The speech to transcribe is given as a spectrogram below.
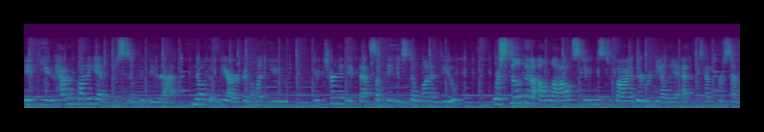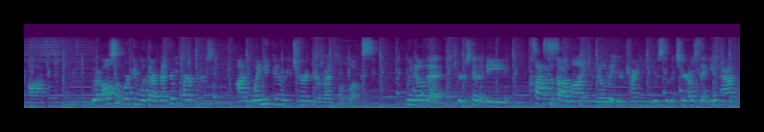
If you haven't bought it yet, you still can do that. Know that we are going to let you return it if that's something you still want to do. We're still going to allow students to buy their regalia at the 10% off. We're also working with our vendor partners on when you can return your rental books. We know that there's going to be classes online. We know that you're trying to use the materials that you have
